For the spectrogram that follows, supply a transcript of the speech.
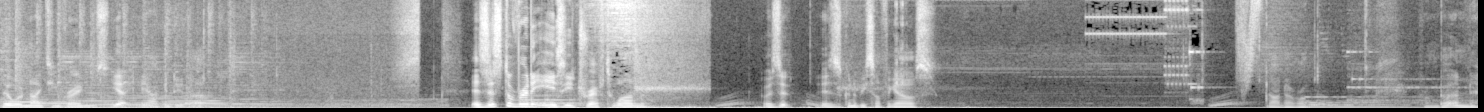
There were 90 rings. Yeah, yeah, I can do that. Is this the really easy drift one? Or is it is this gonna be something else? No, no, wrong. Wrong button.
